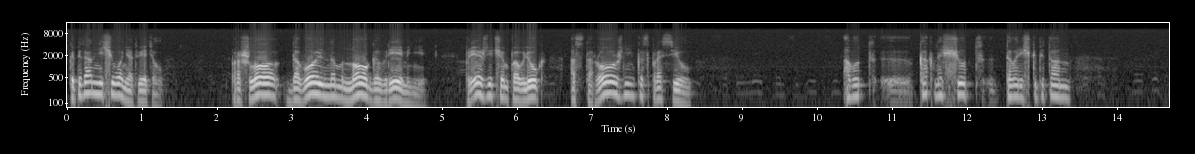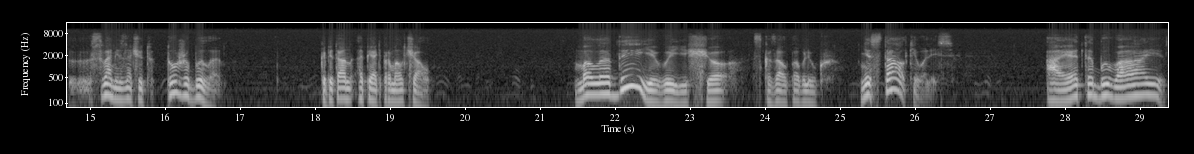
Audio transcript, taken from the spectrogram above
Капитан ничего не ответил. Прошло довольно много времени, прежде чем Павлюк осторожненько спросил: "А вот э, как насчет, товарищ капитан, э, с вами, значит, тоже было?" Капитан опять промолчал. "Молодые вы еще», — сказал Павлюк. "Не сталкивались. А это бывает.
